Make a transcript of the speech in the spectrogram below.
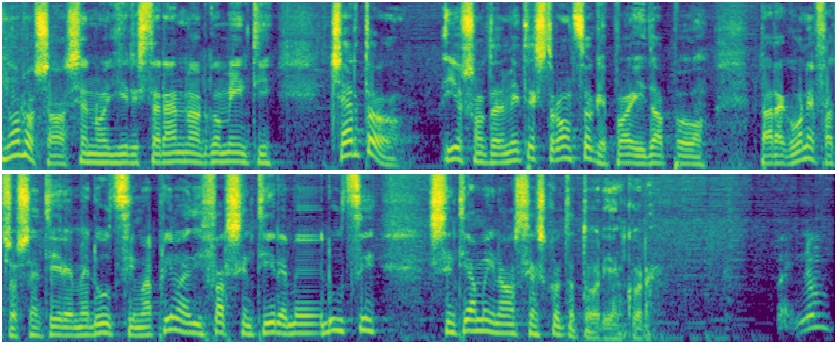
Non lo so se non gli resteranno argomenti. Certo, io sono talmente stronzo che poi dopo Paragone faccio sentire Meluzzi, ma prima di far sentire Meluzzi sentiamo i nostri ascoltatori ancora. Non,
